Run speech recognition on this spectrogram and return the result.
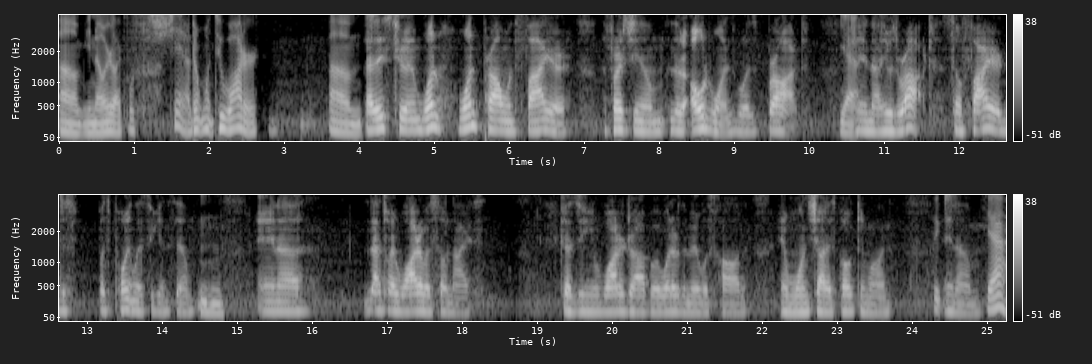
Um, you know, you're like, well, shit, I don't want two water. Um, That is true. And one one problem with fire, the first gym, the old ones was Brock, yeah, and uh, he was rock. So fire just was pointless against them, hmm and uh, that's why water was so nice, because you can water drop or whatever the move was called, and one shot his Pokemon. And um, yeah,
